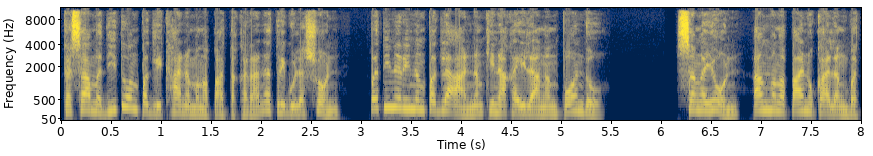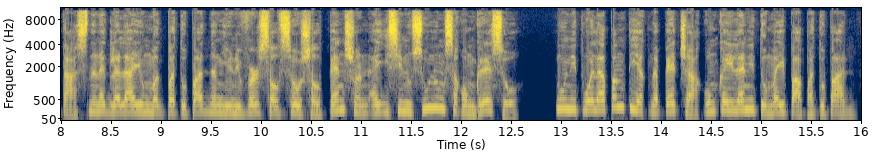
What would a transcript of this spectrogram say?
kasama dito ang paglikha ng mga patakaran at regulasyon, pati na rin ang paglaan ng kinakailangang pondo. Sa ngayon, ang mga panukalang batas na naglalayong magpatupad ng Universal Social Pension ay isinusulong sa Kongreso, ngunit wala pang tiyak na petsa kung kailan ito maipapatupad.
